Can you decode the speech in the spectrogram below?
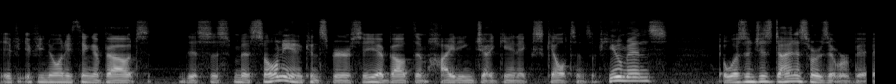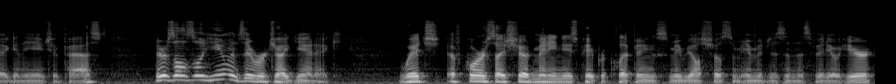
if, if you know anything about the Smithsonian conspiracy about them hiding gigantic skeletons of humans, it wasn't just dinosaurs that were big in the ancient past. There's also humans that were gigantic, which, of course, I showed many newspaper clippings. Maybe I'll show some images in this video here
